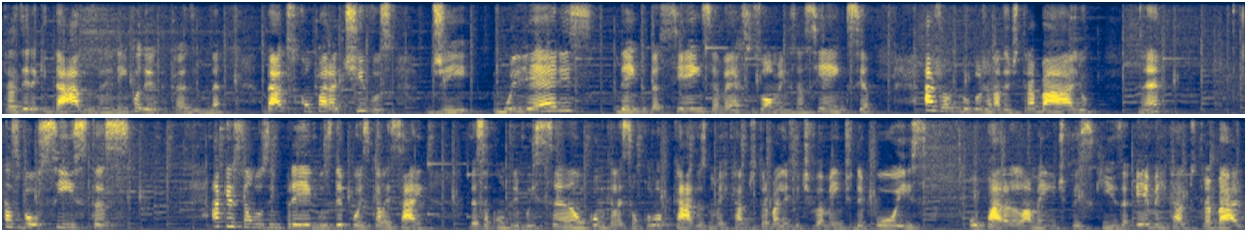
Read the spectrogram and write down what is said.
trazer aqui dados, né? Nem poderia ter trazido, né? Dados comparativos de mulheres dentro da ciência versus homens na ciência, a dupla jornada de trabalho, né? As bolsistas, a questão dos empregos depois que elas saem dessa contribuição, como que elas são colocadas no mercado de trabalho efetivamente depois, ou paralelamente, pesquisa e mercado de trabalho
